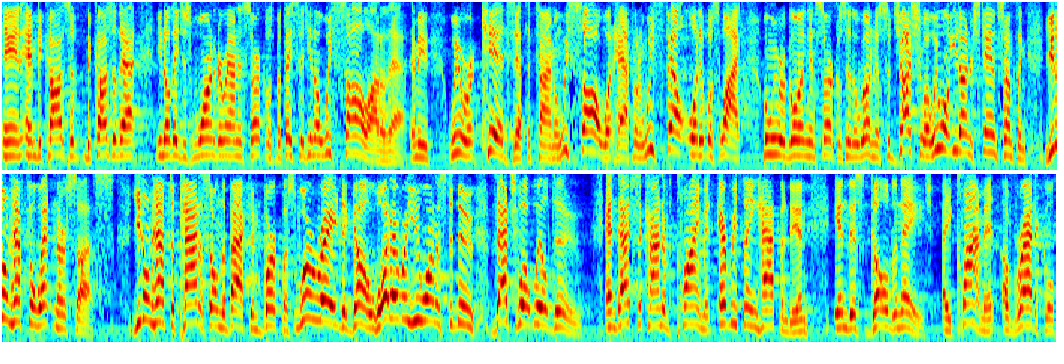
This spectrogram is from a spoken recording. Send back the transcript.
And, and because, of, because of that, you know, they just wandered around in circles. But they said, you know, we saw a lot of that. I mean, we were kids at the time, and we saw what happened, and we felt what it was like when we were going in circles in the wilderness. So, Joshua, we want you to understand something. You don't have to wet nurse us. You don't have to pat us on the back and burp us. We're ready to go. Whatever you want us to do, that's what we'll do. And that's the kind of climate everything happened in in this golden age a climate of radical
